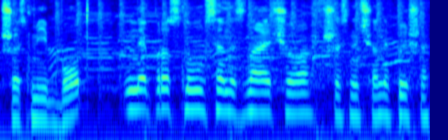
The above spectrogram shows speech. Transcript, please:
Щось мій бот не проснувся, не знаю чого. Щось нічого не пише.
